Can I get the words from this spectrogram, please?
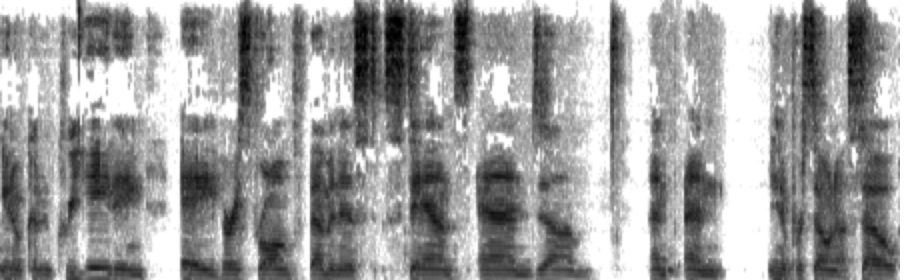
you know kind of creating a very strong feminist stance and um, and and you know persona. So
